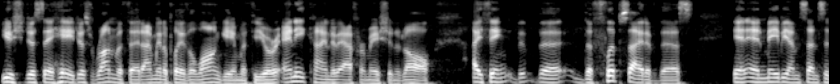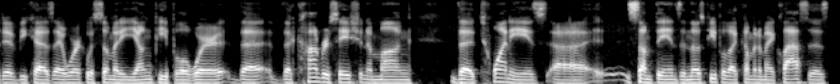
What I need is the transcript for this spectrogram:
you should just say, hey, just run with it. I'm going to play the long game with you, or any kind of affirmation at all. I think the, the, the flip side of this, and, and maybe I'm sensitive because I work with so many young people, where the the conversation among the 20s uh, somethings and those people that come into my classes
